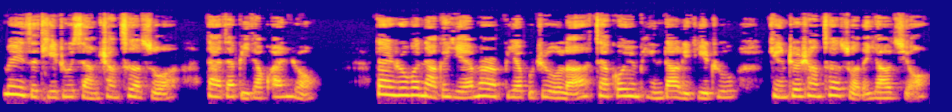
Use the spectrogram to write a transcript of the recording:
妹子提出想上厕所，大家比较宽容；但如果哪个爷们儿憋不住了，在公用频道里提出停车上厕所的要求，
